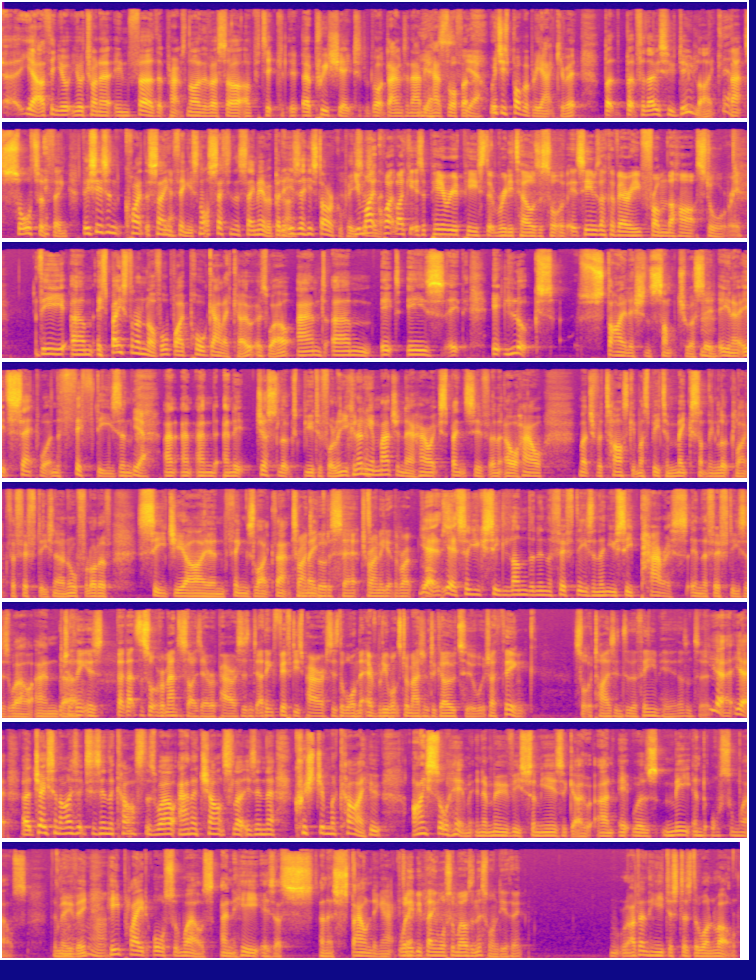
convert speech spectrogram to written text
uh, yeah, I think you're you're trying to infer that perhaps neither of us are, are particularly appreciate what Downton Abbey Yes, has to offer, yeah. which is probably accurate. But but for those who do like Yeah. that sort of If- thing, this isn't quite the same Yeah. thing. It's not set in the same era, but it is a historical piece. You might isn't it? quite like it as a period piece that really tells a sort of. It seems like a very from the heart story. The um, it's based on a novel by Paul Gallico as well, and um, it is it it looks stylish and sumptuous. It, you know, it's set what in the fifties, and Hmm. Yeah. and, and and and it just looks beautiful. And you can only imagine now how expensive and or how much of a task it must be to make something look like the fifties. You know, an awful lot of CGI and things like that to Trying make to build a set, trying to get the right. yeah, yeah. So you see London in the fifties, and then you see Paris in the fifties as well. And Which uh, I think is that that's the sort of romanticized era of Paris, isn't it? I think 50s Paris is the one that everybody wants to imagine to go to, which I think sort of ties into the theme here, doesn't it? Yeah, yeah. Uh, Jason Isaacs is in the cast as well. Anna Chancellor is in there. Christian McKay, who I saw him in a movie some years ago, and it was Me and Orson Welles. The movie. Ah. He played Orson Welles, and he is a an astounding actor. Will he be playing Orson Welles in this one? Do you think? I don't think he just does the one role.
